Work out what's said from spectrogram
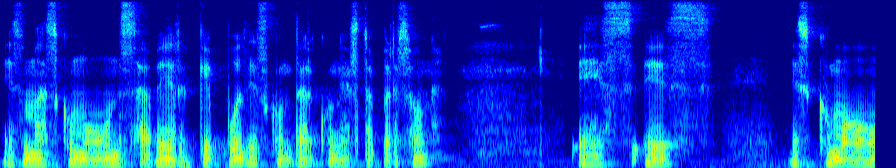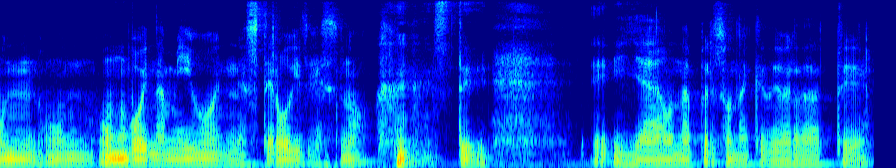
es más como un saber que puedes contar con esta persona. Es, es, es como un, un, buen amigo en esteroides, ¿no? este, eh, y ya una persona que de verdad te,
